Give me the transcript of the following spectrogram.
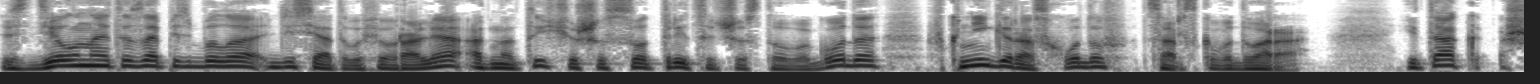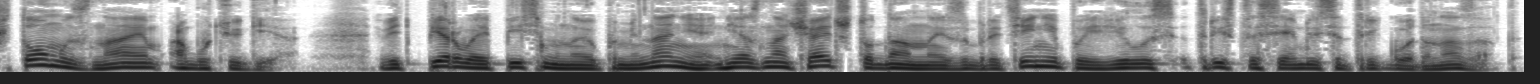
Сделана эта запись была 10 февраля 1636 года в книге расходов царского двора. Итак, что мы знаем об утюге? Ведь первое письменное упоминание не означает, что данное изобретение появилось 373 года назад.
